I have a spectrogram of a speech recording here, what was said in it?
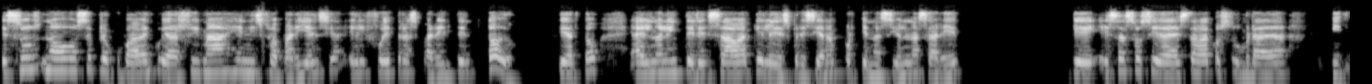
Jesús no se preocupaba en cuidar su imagen ni su apariencia, él fue transparente en todo. ¿cierto? A él no le interesaba que le despreciaran porque nació en Nazaret, que esa sociedad estaba acostumbrada, y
